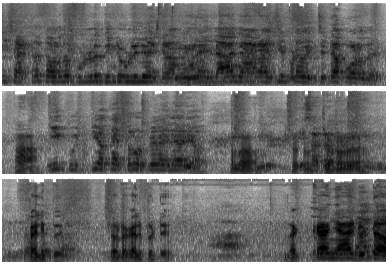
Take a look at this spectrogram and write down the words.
ഈ ഷട്ടർ തുറന്ന് ഫുള്ള് ഇതിന്റെ ഉള്ളിൽ വെക്കണം. നിങ്ങൾ എല്ലാ ഞായറാഴ്ച ഇവിടെ വെച്ചിട്ടാ പോണത്. ഈ കുറ്റിയൊക്കെ എത്ര ഉറുപ്പ്യ വില അറിയോ? ഉണ്ടോ? ചോട്ടോ കലിപ്പ്. ചോട്ടോ കലിപ്പിട്ട്. ഇതൊക്കെ ഞാൻ ഇട്ടോ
